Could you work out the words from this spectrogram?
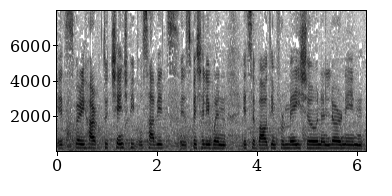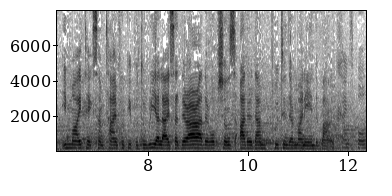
It's very hard to change people's habits, especially when it's about information and learning. It might take some time for people to realize that there are other options other than putting their money in the bank. Thanks, Paul.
